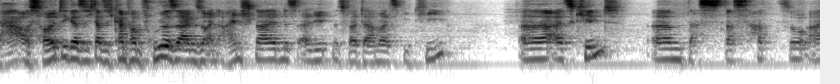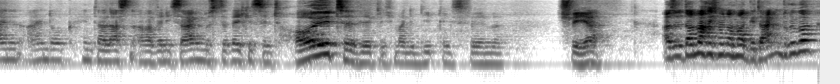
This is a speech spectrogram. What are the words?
ja, aus heutiger Sicht, also ich kann von früher sagen, so ein einschneidendes Erlebnis war damals E.T. Äh, als Kind. Ähm, das, das hat so einen Eindruck hinterlassen. Aber wenn ich sagen müsste, welches sind heute wirklich meine Lieblingsfilme, schwer. Also da mache ich mir nochmal Gedanken drüber.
